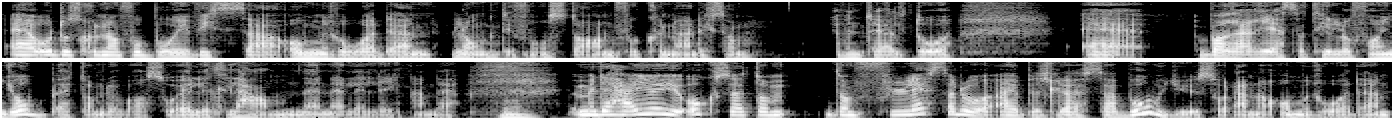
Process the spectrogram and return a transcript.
Eh, och då skulle de få bo i vissa områden långt ifrån stan för att kunna liksom, eventuellt då eh, bara resa till och från jobbet om det var så, eller till hamnen eller liknande. Mm. Men det här gör ju också att de, de flesta då arbetslösa bor ju i sådana områden.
